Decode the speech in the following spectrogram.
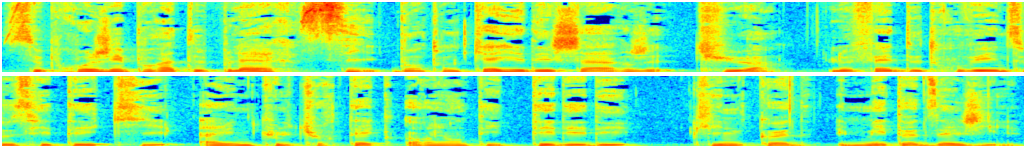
Ce projet pourra te plaire si, dans ton cahier des charges, tu as le fait de trouver une société qui a une culture tech orientée TDD, clean code et méthodes agiles.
